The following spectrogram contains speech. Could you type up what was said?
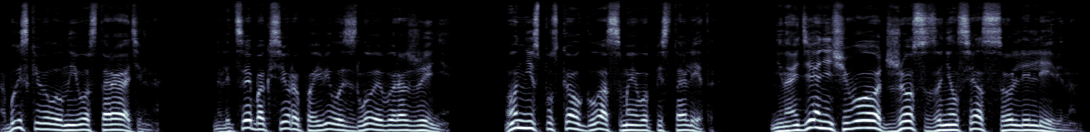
Обыскивал он его старательно. На лице боксера появилось злое выражение. Он не спускал глаз с моего пистолета. Не найдя ничего, Джос занялся с Солли Левином.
